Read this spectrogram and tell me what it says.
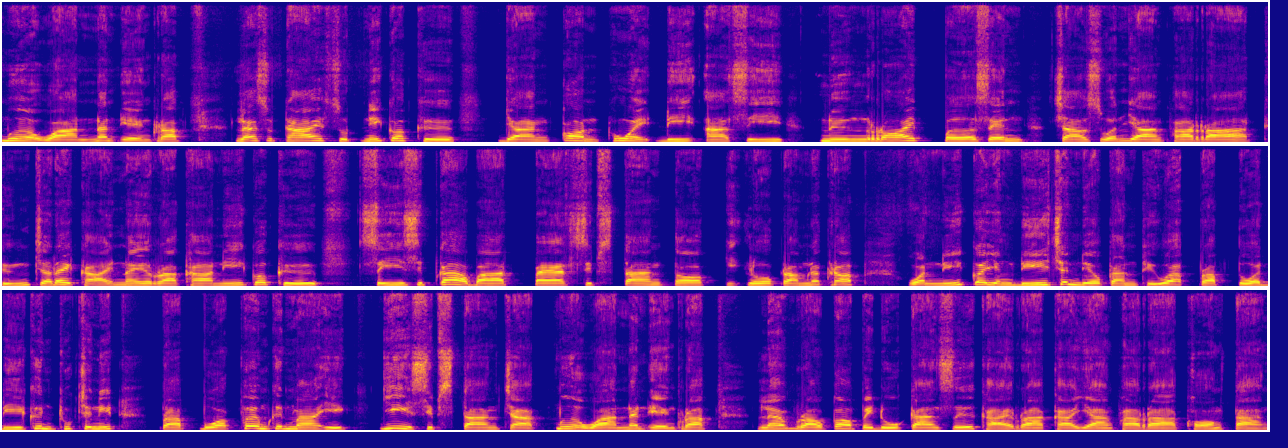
เมื่อวานนั่นเองครับ และสุดท้ายสุดนี้ก็คือ ยางก้อนถ้วย DRC 100เปอร์เซนต์ชาวสวนยางพาราถึงจะได้ขายในราคานี้ก็คือ 49 บาท 80 สตางค์ต่อกิโลกรัมนะครับ วันนี้ก็ยังดีเช่นเดียวกัน ถือว่าปรับตัวดีขึ้นทุกชนิด ปรับบวกเพิ่มขึ้นมาอีก 20 สตางค์จากเมื่อวานนั่นเองครับ แล้วเราก็ไปดูการซื้อขายราคายางพาราของต่าง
